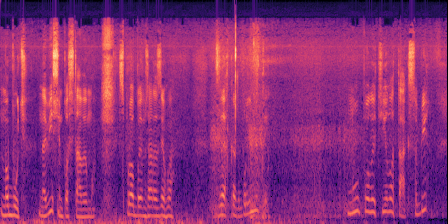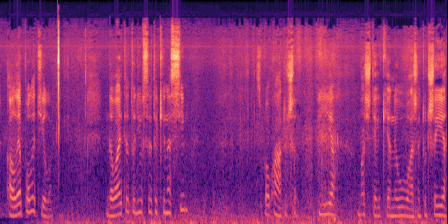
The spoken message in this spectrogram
мабуть, на 8 поставимо. Спробуємо зараз його злегка жбурнути. Ну, полетіло так собі, але полетіло. Давайте тоді все-таки на 7. Спроб... А, тут ще є. Бачите, як я неуважний. Тут ще є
